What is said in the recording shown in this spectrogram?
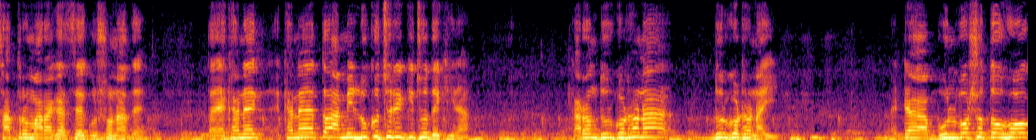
ছাত্র মারা গেছে ঘোষণা দেয়? তা এখানে এখানে তো আমি লুকোচুরি কিছু দেখি না। কারণ দুর্ঘটনা, দুর্ঘটনাই। এটা ভুলবশত হোক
